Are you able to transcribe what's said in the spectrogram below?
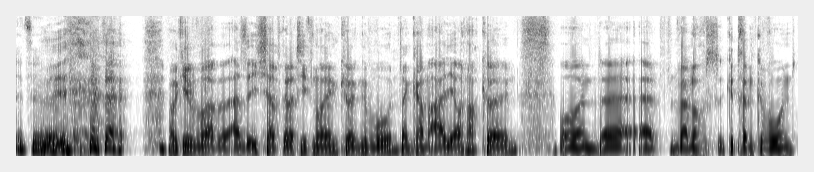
Erzähl okay, also ich habe relativ neu in Köln gewohnt. Dann kam Ali auch nach Köln. Und äh, wir haben noch getrennt gewohnt.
